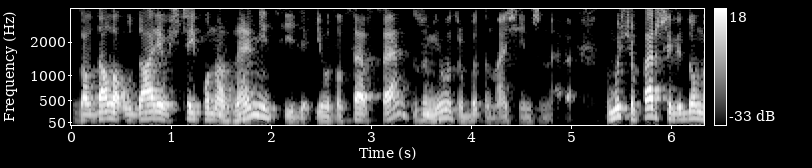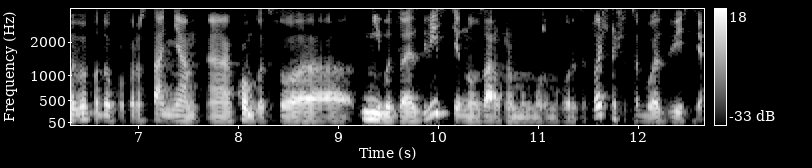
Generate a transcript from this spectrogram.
завдала ударів ще й по наземній цілі, і от це все зуміли зробити наші інженери. Тому що перший відомий випадок використання е, комплексу, е, нібито С 200 Ну зараз вже ми можемо говорити точно, що це був С 200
